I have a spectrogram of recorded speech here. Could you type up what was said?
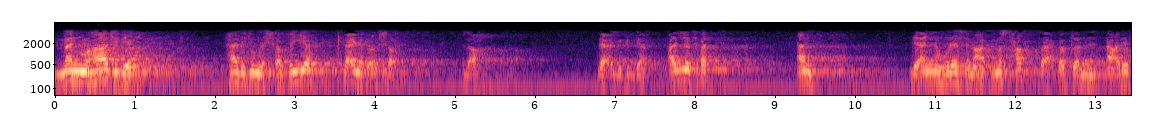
من يهاجر يجد. هذه جملة شرطية. فأين فعل الشرط؟ الأخ. لا اللي قدام. اللي تفت أنت لأنه ليس معك مصحف فأحببت أن أعرف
